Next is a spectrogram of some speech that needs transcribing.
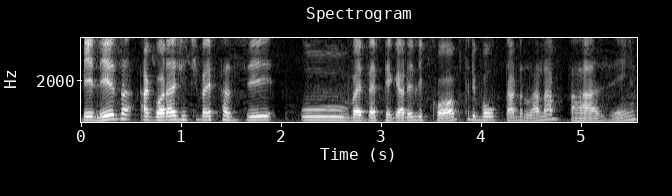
Beleza, agora a gente vai fazer o vai, vai pegar o helicóptero e voltar lá na base, hein?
